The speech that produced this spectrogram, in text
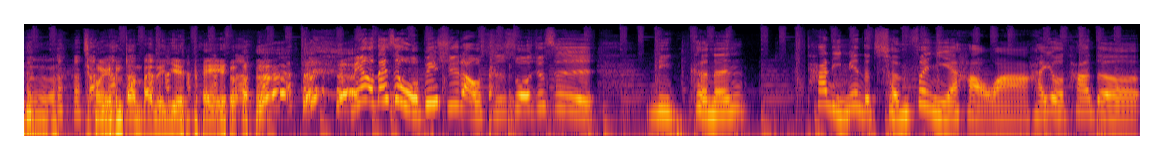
那个 胶原蛋白的叶配了。是我必须老实说，就是你可能它里面的成分也好啊，还有它的。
